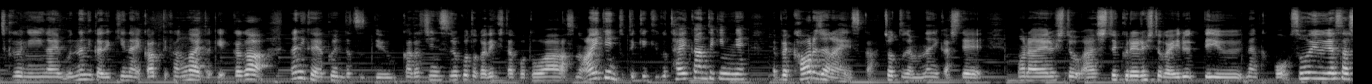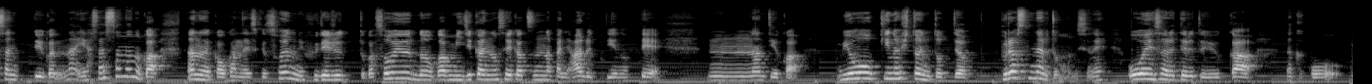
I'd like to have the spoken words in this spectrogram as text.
近くにいない分何かできないかって考えた結果が、何か役に立つっていう形にすることができたことは、その相手にとって結局体感的にね、やっぱり変わるじゃないですか。ちょっとでも何かしてもらえる人、あしてくれる人がいるっていう、なんかこう、そういう優しさっていうか、な優しさなのか、何なのかわかんないですけど、そういうのに触れるとか、そういうのが身近の生活の中にあるっていうのって、うーん、なんていうか、病気の人にとってはプラスになると思うんですよね。応援されてるというか、なんかこう、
